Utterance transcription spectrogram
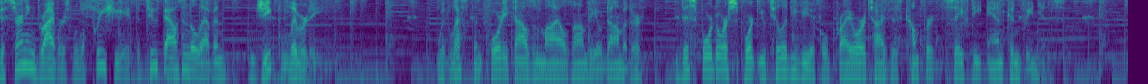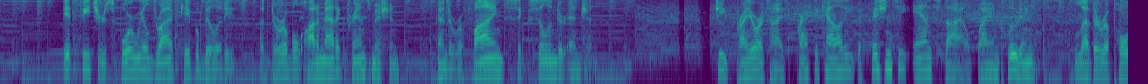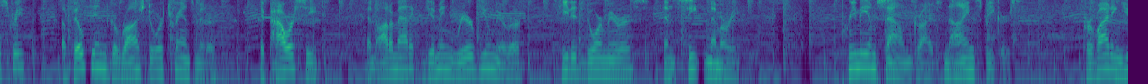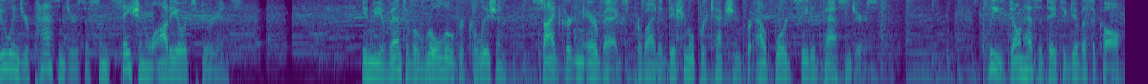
discerning drivers will appreciate the 2011 Jeep Liberty. With less than 40,000 miles on the odometer, this four-door sport utility vehicle prioritizes comfort, safety, and convenience. It features four-wheel drive capabilities, a durable automatic transmission, and a refined six-cylinder engine. Jeep prioritized practicality, efficiency, and style by including leather upholstery, a built-in garage door transmitter, a power seat, an automatic dimming rear view mirror, heated door mirrors, and seat memory. Premium sound drives nine speakers, providing you and your passengers a sensational audio experience. In the event of a rollover collision, side curtain airbags provide additional protection for outboard seated passengers. Please don't hesitate to give us a call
